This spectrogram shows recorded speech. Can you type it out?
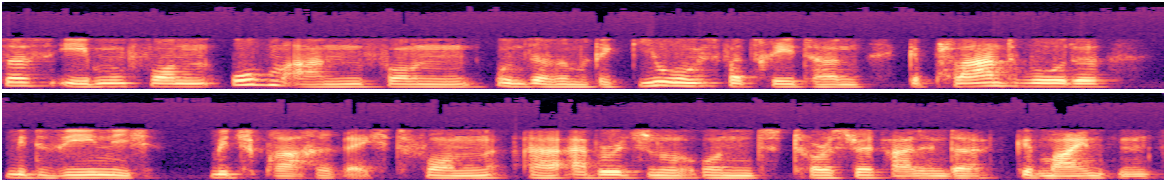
das eben von oben an von unseren Regierungsvertretern geplant wurde mit wenig Mitspracherecht von äh, Aboriginal und Torres Strait Islander Gemeinden.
